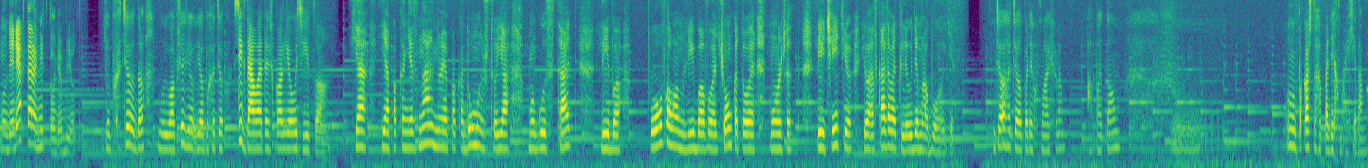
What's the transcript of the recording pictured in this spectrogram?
Ну, директора никто не бьет. Я бы хотела, да, ну и вообще я, я бы хотела всегда в этой школе учиться. Я, я пока не знаю, но я пока думаю, что я могу стать либо поваром, либо врачом, который может лечить и, и рассказывать людям о Боге. Сначала хотела парикмахером, а потом ну, пока что парикмахером.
